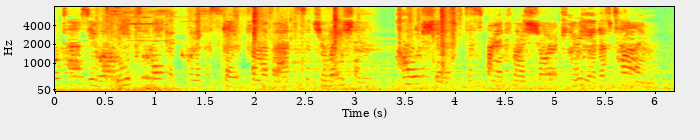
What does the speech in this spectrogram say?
Sometimes you will need to make a quick escape from a bad situation. Hold shift to sprint for a short period of time.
